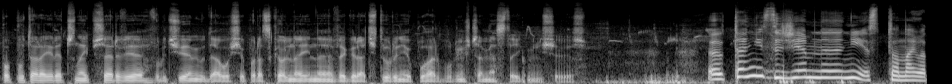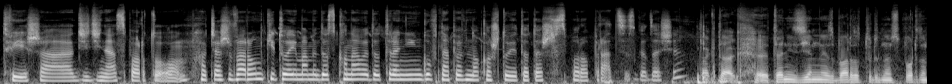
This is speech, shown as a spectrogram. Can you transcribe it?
po półtorej rocznej przerwie wróciłem i udało się po raz kolejny wygrać turniej Puchar Burmistrza Miasta i Gminy Siewierz. Tenis ziemny nie jest to najłatwiejsza dziedzina sportu, chociaż warunki tutaj mamy doskonałe do treningów, na pewno kosztuje to też sporo pracy, zgadza się? Tak, tak. Tenis ziemny jest bardzo trudnym sportem,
